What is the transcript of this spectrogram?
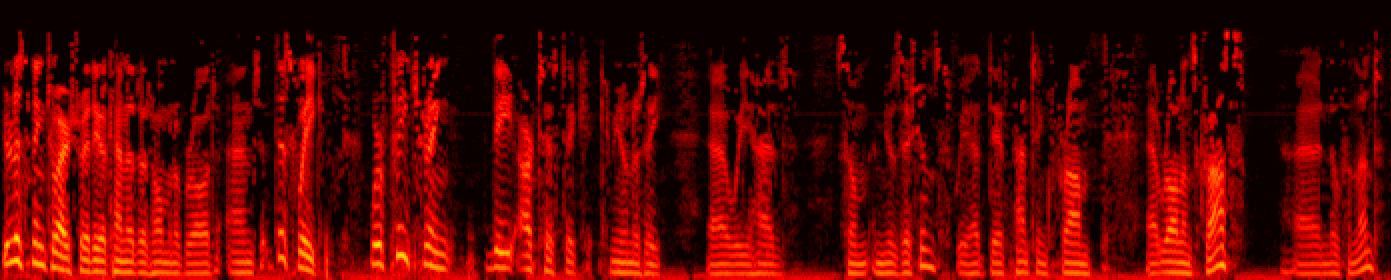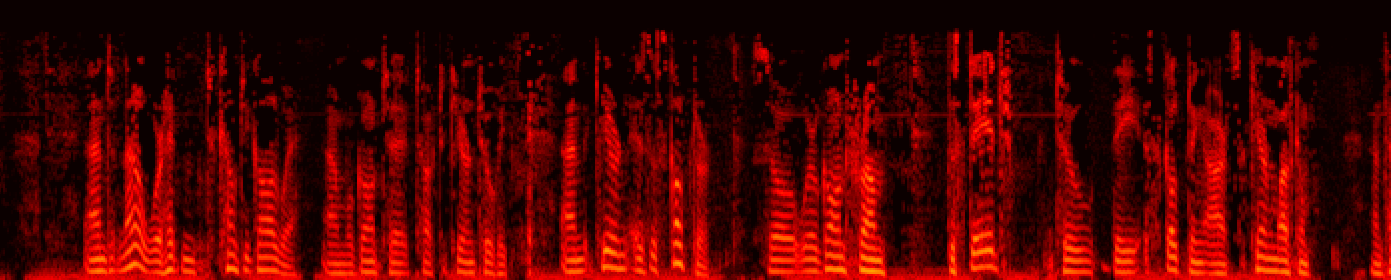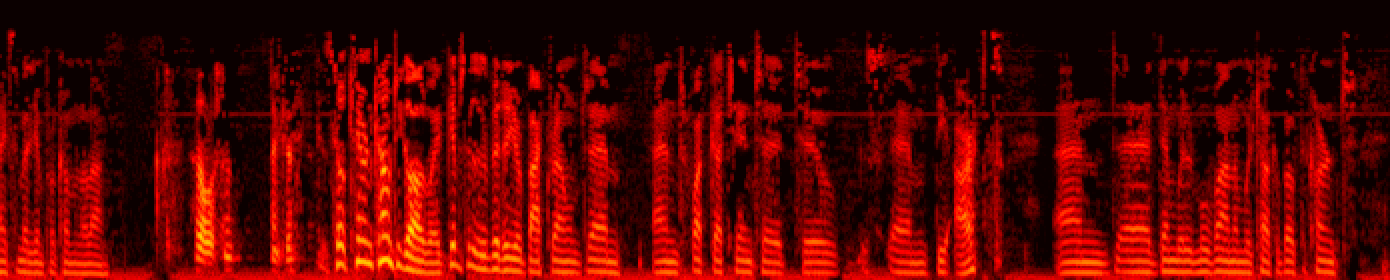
You're listening to Irish Radio Canada at home and abroad, and this week we're featuring the artistic community. Uh, we had some musicians. We had Dave Panting from uh, Rawlins Cross, uh, Newfoundland, and now we're heading to County Galway, and we're going to talk to Kieran Tuohy. And Kieran is a sculptor, so we're going from the stage to the sculpting arts. Kieran, welcome, and thanks a million for coming along. Awesome. Thank you. So, Kieran, County Galway, give us a little bit of your background um, and what got you into to, um, the arts, and uh, then we'll move on and we'll talk about the current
